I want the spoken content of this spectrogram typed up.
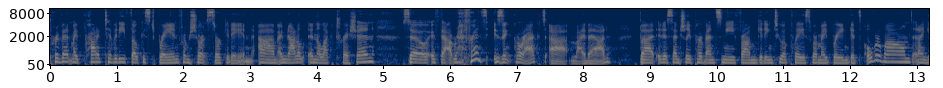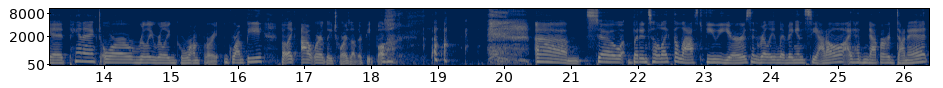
prevent my productivity focused brain from short circuiting. Um, I'm not a, an electrician. So if that reference isn't correct, uh, my bad. But it essentially prevents me from getting to a place where my brain gets overwhelmed and I get panicked or really, really grumpy, grumpy but like outwardly towards other people. Um, so, but until like the last few years and really living in Seattle, I had never done it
